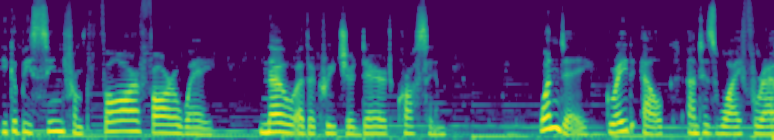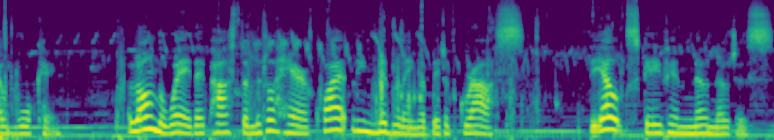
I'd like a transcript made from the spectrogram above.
he could be seen from far, far away. No other creature dared cross him. One day, Great Elk and his wife were out walking. Along the way, they passed the little hare quietly nibbling a bit of grass. The elks gave him no notice.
